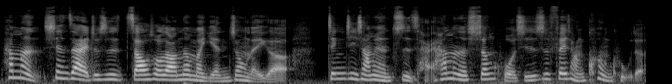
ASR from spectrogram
他们现在就是遭受到那么严重的一个。经济上面的制裁，他们的生活其实是非常困苦的。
